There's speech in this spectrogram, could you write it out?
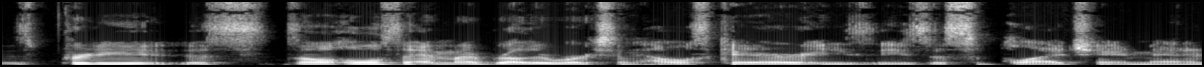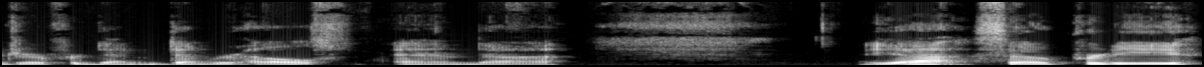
It's pretty. It's the whole thing. My brother works in healthcare. He's he's a supply chain manager for Den- Denver Health, and uh, yeah, so pretty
